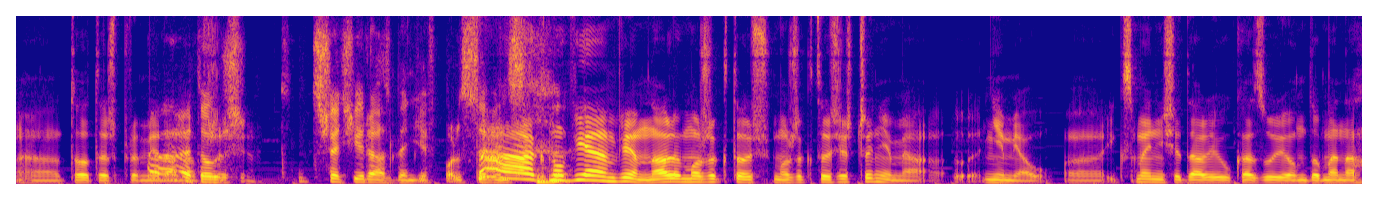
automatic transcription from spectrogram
E, to też premiera ale to już trzeci raz będzie w Polsce. Tak, więc... no wiem, wiem, no ale może ktoś, może ktoś jeszcze nie, mia, nie miał. E, X-Meni się dalej ukazują, domena,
